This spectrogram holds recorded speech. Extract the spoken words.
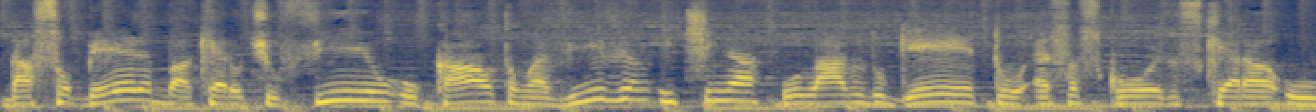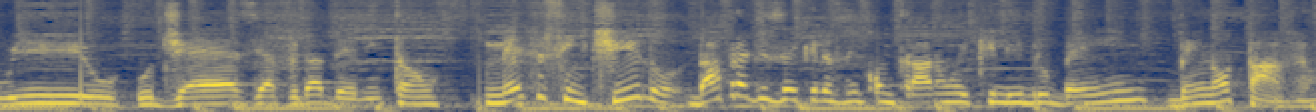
da soberba, que era o tio Phil, o Carlton, a Vivian, e tinha o lado do gueto, essas coisas, que era o Will, o Jazz e a vida dele. Então, nesse sentido, dá para dizer que eles encontraram um equilíbrio bem, bem notável.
